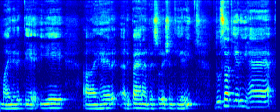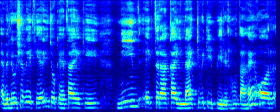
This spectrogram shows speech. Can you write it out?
मायने रखती है। ये है रिपेयर एंड रेस्टोरेशन थियरी दूसरा थियरी है एवोल्यूशनरी थियरी जो कहता है कि नींद एक तरह का इनएक्टिविटी पीरियड होता है। और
